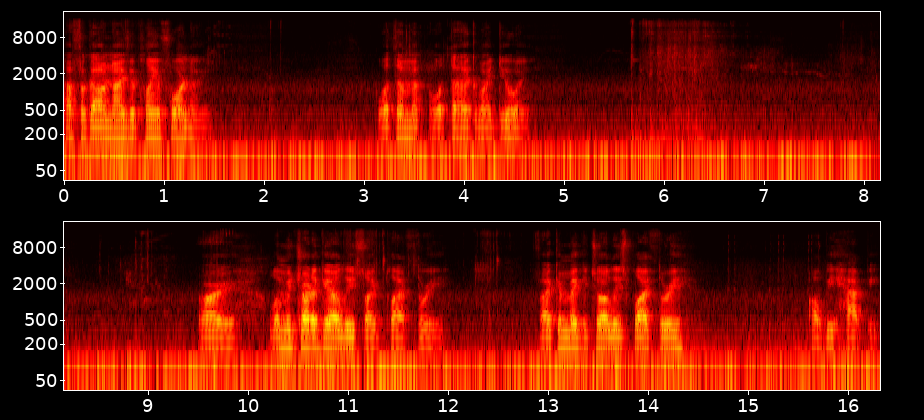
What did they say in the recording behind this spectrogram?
I forgot I'm not even playing Fortnite. What the what the heck am I doing? Alright, let me try to get at least like plat 3. If I can make it to at least plat 3, I'll be happy.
